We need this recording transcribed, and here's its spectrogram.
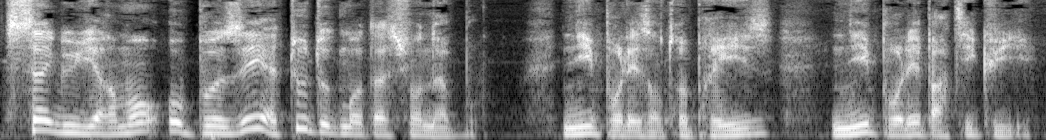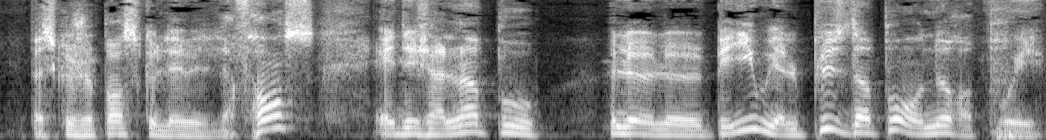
singulièrement opposé à toute augmentation d'impôts, ni pour les entreprises, ni pour les particuliers. Parce que je pense que la France est déjà l'impôt, le, pays où il y a le plus d'impôts en Europe. Oui.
